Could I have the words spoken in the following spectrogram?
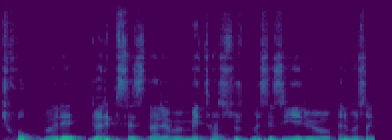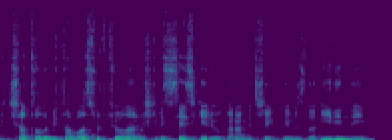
çok böyle garip sesler ya böyle metal sürtme sesi geliyor. Yani böyle sanki çatalı bir tabağa sürtüyorlarmış gibi ses geliyor karambit çektiğimizde. İyi dinleyin.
